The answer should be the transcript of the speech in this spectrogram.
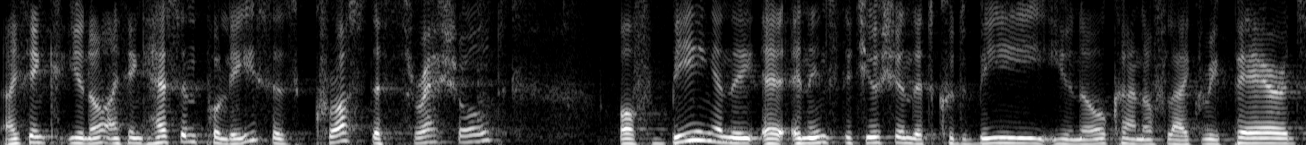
I think, you know, I think Hessen police has crossed the threshold of being an, a, an institution that could be, you know, kind of like repaired,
